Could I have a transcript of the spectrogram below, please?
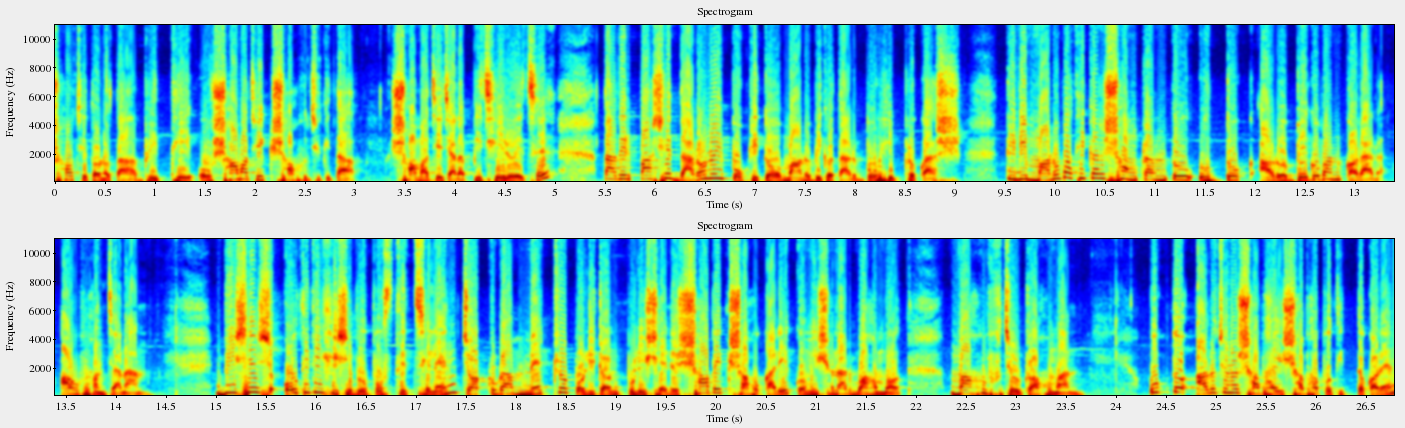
সচেতনতা বৃদ্ধি ও সামাজিক সহযোগিতা। সমাজে যারা পিছিয়ে রয়েছে, তাদের পাশে দাঁড়ানোই প্রকৃত মানবিকতার বহিঃপ্রকাশ। তিনি মানবাধিকার সংক্রান্ত উদ্যোগ আরও বেগবান করার আহ্বান জানান। বিশেষ অতিথি হিসেবে উপস্থিত ছিলেন চট্টগ্রাম মেট্রোপলিটন পুলিশের সাবেক সহকারী কমিশনার মোহাম্মদ মাহফুজুর রহমান। উক্ত আলোচনা সভায় সভাপতিত্ব করেন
